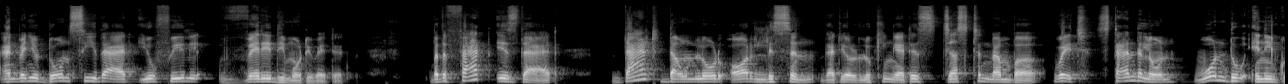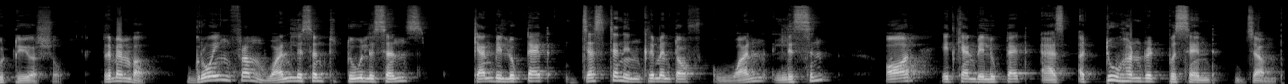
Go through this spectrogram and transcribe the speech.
And when you don't see that, you feel very demotivated. But the fact is that that download or listen that you're looking at is just a number which standalone won't do any good to your show. Remember, growing from one listen to two listens can be looked at just an increment of one listen or it can be looked at as a 200% jump.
